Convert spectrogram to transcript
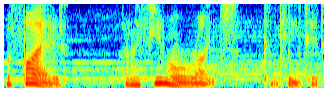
were fired and the funeral rites completed.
